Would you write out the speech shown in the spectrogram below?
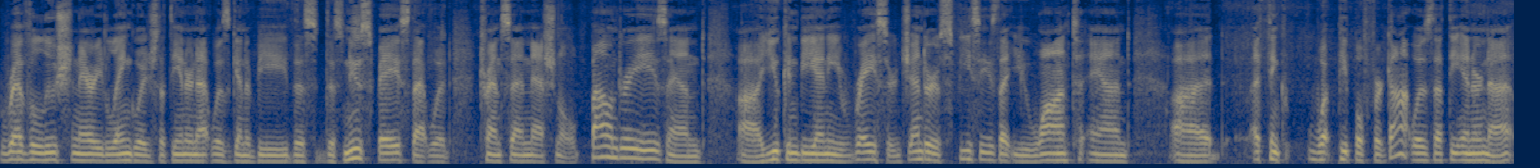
revolutionary language that the internet was going to be this this new space that would transcend national boundaries, and uh, you can be any race or gender or species that you want. And uh, I think what people forgot was that the internet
